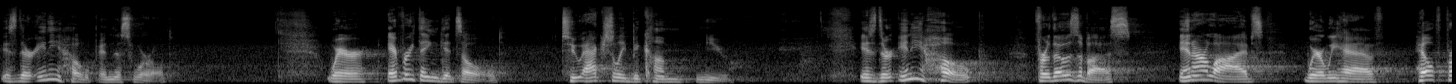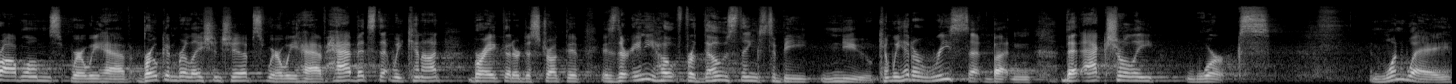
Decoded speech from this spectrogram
Is there any hope in this world where everything gets old to actually become new? Is there any hope for those of us in our lives where we have health problems, where we have broken relationships, where we have habits that we cannot break that are destructive, is there any hope for those things to be new? Can we hit a reset button that actually works? And one way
